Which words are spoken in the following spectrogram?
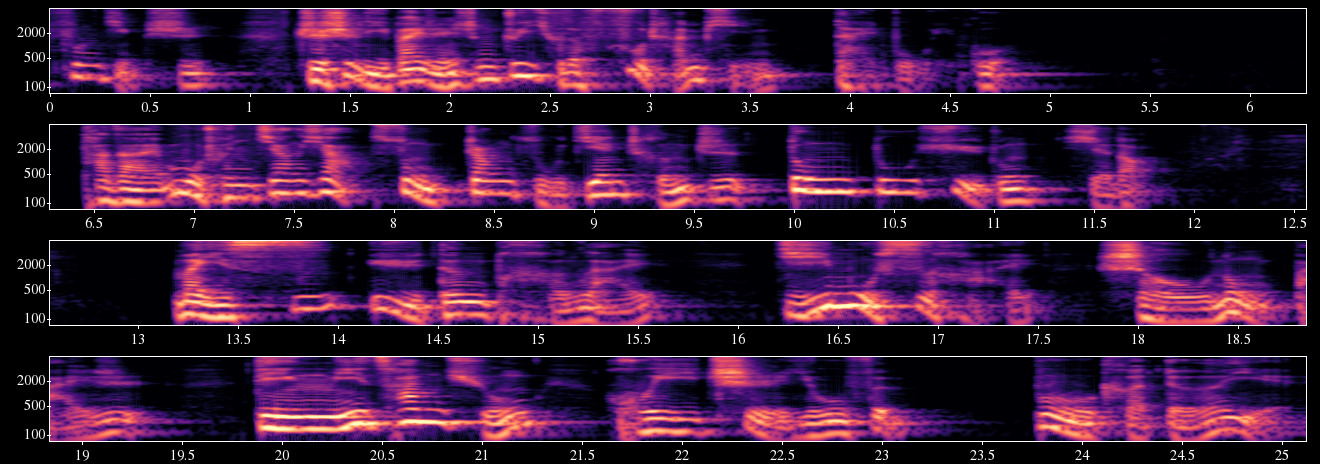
风景诗，只是李白人生追求的副产品，代不为过。他在《暮春江夏送张祖坚城之东都序》中写道：“每思欲登蓬莱，极目四海，手弄白日，顶迷苍穹，挥斥忧愤，不可得也。”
